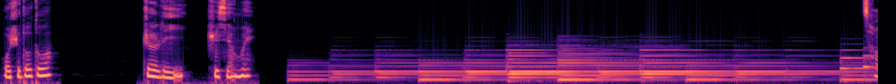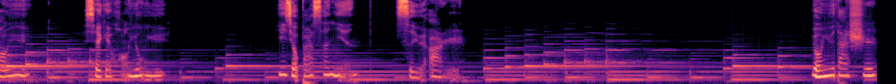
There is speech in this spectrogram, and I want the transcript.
我是多多，这里是咸味。曹郁写给黄永玉，一九八三年四月二日。永玉大师，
